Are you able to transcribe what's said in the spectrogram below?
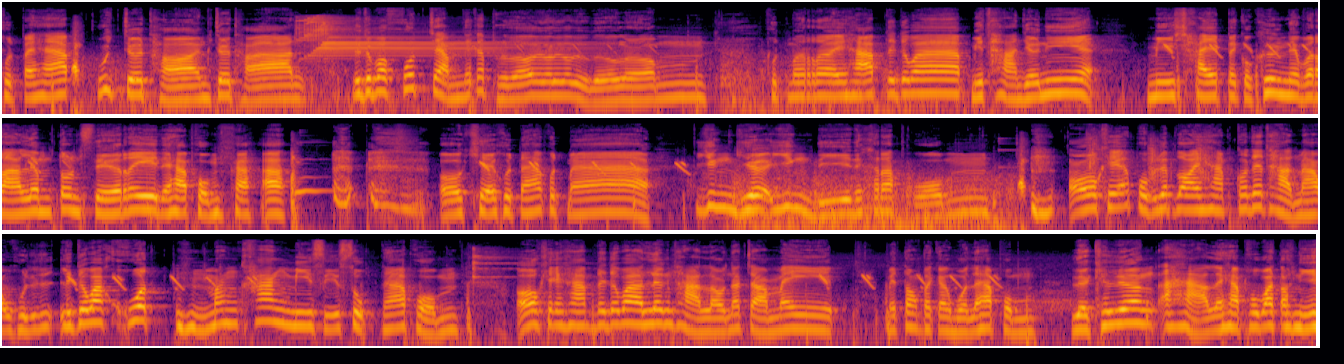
ขุดไปครับอุ้ยเจอฐานเจอฐานเรียกได้ว่าโคตรแจ่มเนี่ยครับขุดมาเลยครับเรียกได้ว่ามีฐานเยอะนี่ มีชัยไปกว่าครึ่งในเวลาเริ่มต้นซีรีส์นะครับผมโอเคขุดมาขุดมา ยิ่งเยอะยิ่งดีนะครับผม โอเคครับผมเรียบร้อยครับ ก็ได้ฐานมาโอ้โหเรียกได้ว่าโคตรมั่งคั่งมีสีสุกนะครับผม โอเคครับเรียกได้ว่าเรื่องฐานเราน่าจะไม่ไม่ต้องไปกังวลแล้วครับผมเหลือแค่เรื่องอาหารเลยครับเพราะว่าตอนนี้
